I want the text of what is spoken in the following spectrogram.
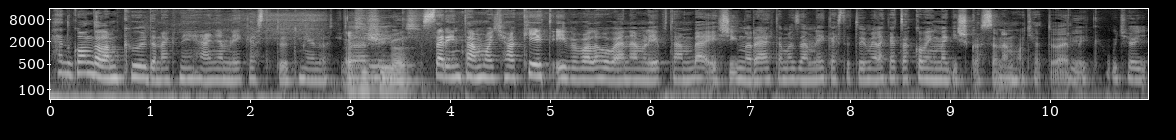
Hát gondolom küldenek néhány emlékeztetőt mielőtt Ez is igaz. Szerintem, hogyha két éve valahová nem léptem be, és ignoráltam az emlékeztető e akkor még meg is köszönöm, hogyha törlik. Úgyhogy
